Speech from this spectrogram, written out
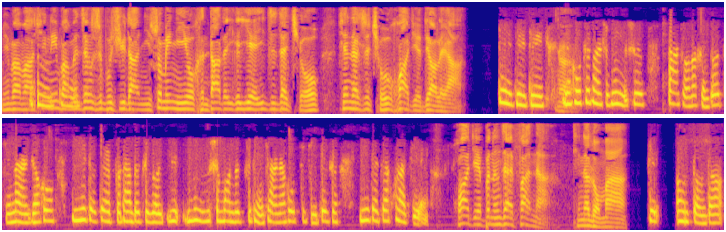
明白吗？嗯心灵法门真实不虚的，你说明你有很大的一个业一直在求，现在是求化解掉了呀。对对对，啊然后这段时间也是大小的很多劫难，然后一一的在菩萨的这个日日时梦的指点下，然后自己就是一一的在化解。化解不能再犯呐，听得懂吗？对，嗯，懂的。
